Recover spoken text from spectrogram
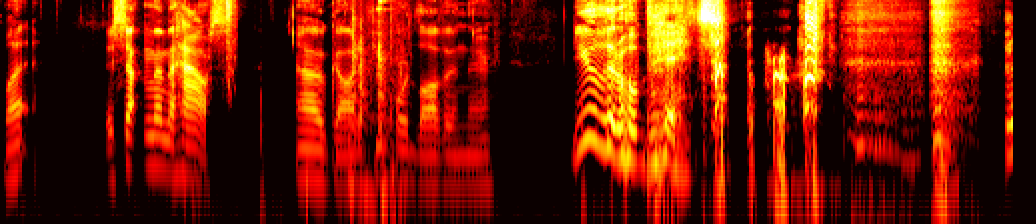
what? There's something in the house. Oh god, if you poured lava in there. You little bitch!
